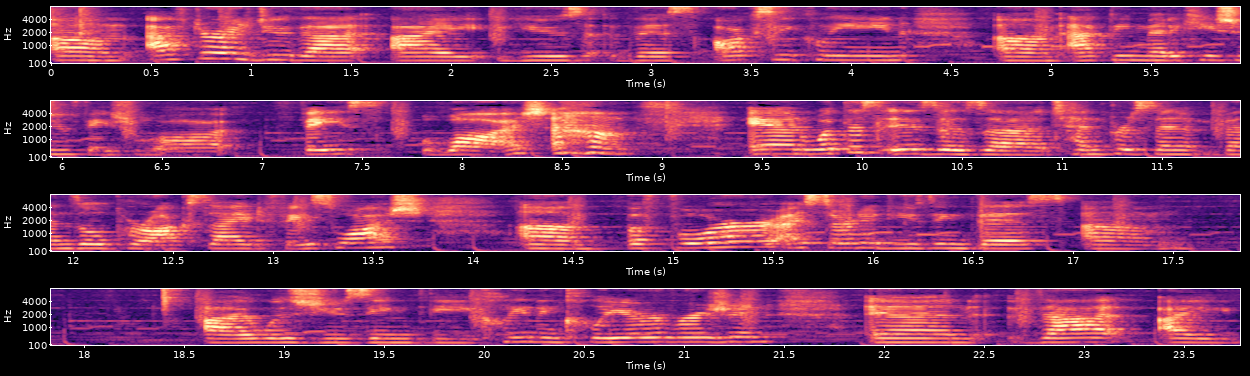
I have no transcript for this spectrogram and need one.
Um, after I do that, I use this OxiClean um, acne medication face, wa face wash. and what this is is a 10% benzoyl peroxide face wash. Um, before I started using this, um, I was using the Clean and Clear version and that I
